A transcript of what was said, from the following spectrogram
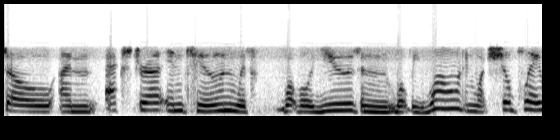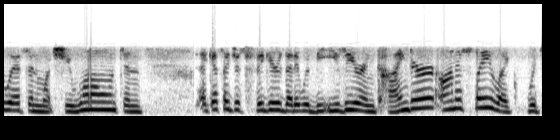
so I'm extra in tune with what we'll use and what we won't, and what she'll play with and what she won't, and I guess I just figured that it would be easier and kinder, honestly, like which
